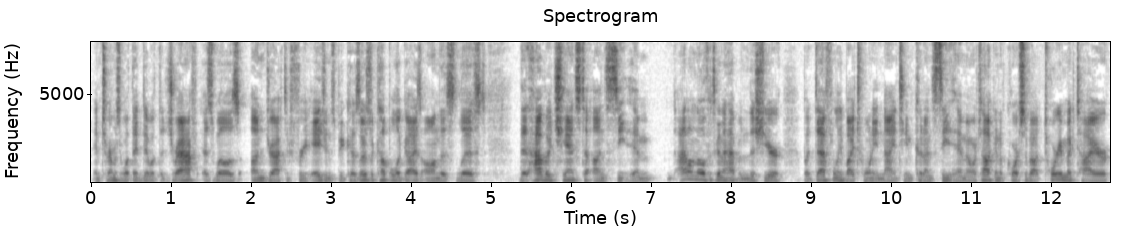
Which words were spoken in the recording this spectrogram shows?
in terms of what they did with the draft as well as undrafted free agents because there's a couple of guys on this list that have a chance to unseat him. I don't know if it's going to happen this year, but definitely by 2019 could unseat him. And we're talking, of course, about Torry McTyer.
